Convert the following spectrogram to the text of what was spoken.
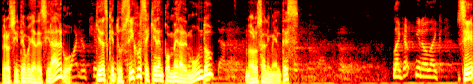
Pero sí te voy a decir algo. ¿Quieres que tus hijos se quieran comer al mundo? No los alimentes. Sí.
